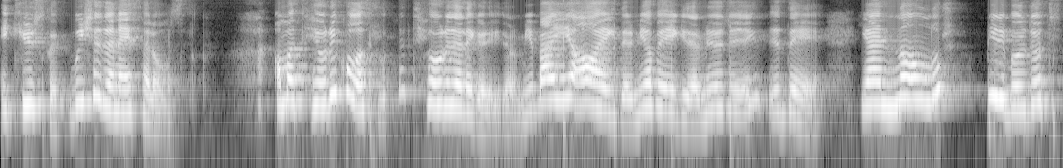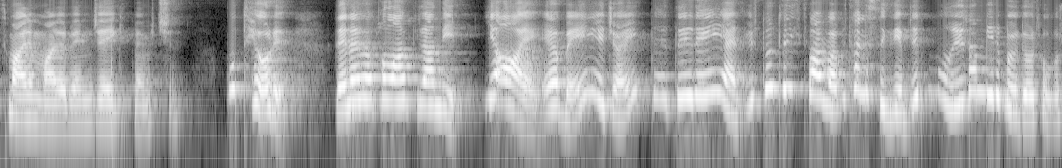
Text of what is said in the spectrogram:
240. Bu işte deneysel olasılık. Ama teorik olasılık ne? Teorilere göre gidiyorum. Ya ben ya A'ya giderim ya B'ye giderim ya C'ye ya D'ye. Yani ne olur? 1 bölü 4 ihtimalim var benim C'ye gitmem için. Bu teori. Deneme falan filan değil. Ya A'ya ya B'ye ya C'ye ya D'ye yani. 3 4 ihtimal var. Bir tanesine gidebilirim. O yüzden 1 bölü 4 olur.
